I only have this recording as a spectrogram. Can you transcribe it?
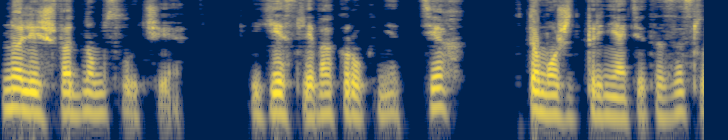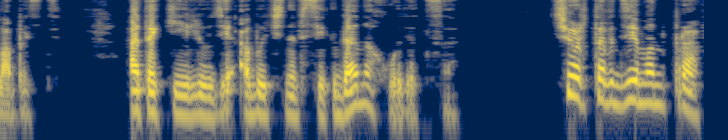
Но лишь в одном случае. Если вокруг нет тех, кто может принять это за слабость. А такие люди обычно всегда находятся. Чертов демон прав.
